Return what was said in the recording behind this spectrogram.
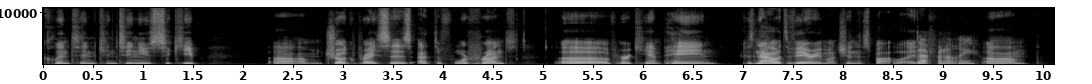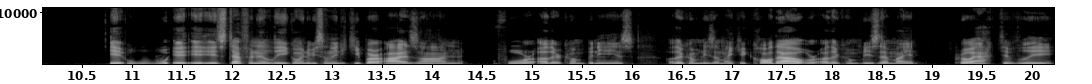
Clinton continues to keep um, drug prices at the forefront of her campaign, because now it's very much in the spotlight definitely. um, it, w- it it is definitely going to be something to keep our eyes on for other companies, other companies that might get called out, or other companies that might proactively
